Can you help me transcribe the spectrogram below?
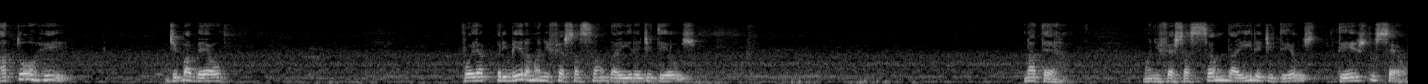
A Torre de Babel foi a primeira manifestação da ira de Deus na terra. Manifestação da ira de Deus desde o céu.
